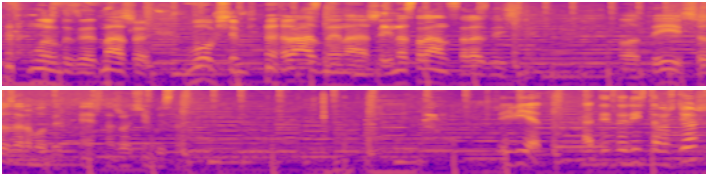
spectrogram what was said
можно сказать, наши, в общем, разные наши, иностранцы различные. Вот, и все заработает, конечно же, очень быстро. Привет! А ты туристов ждешь?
